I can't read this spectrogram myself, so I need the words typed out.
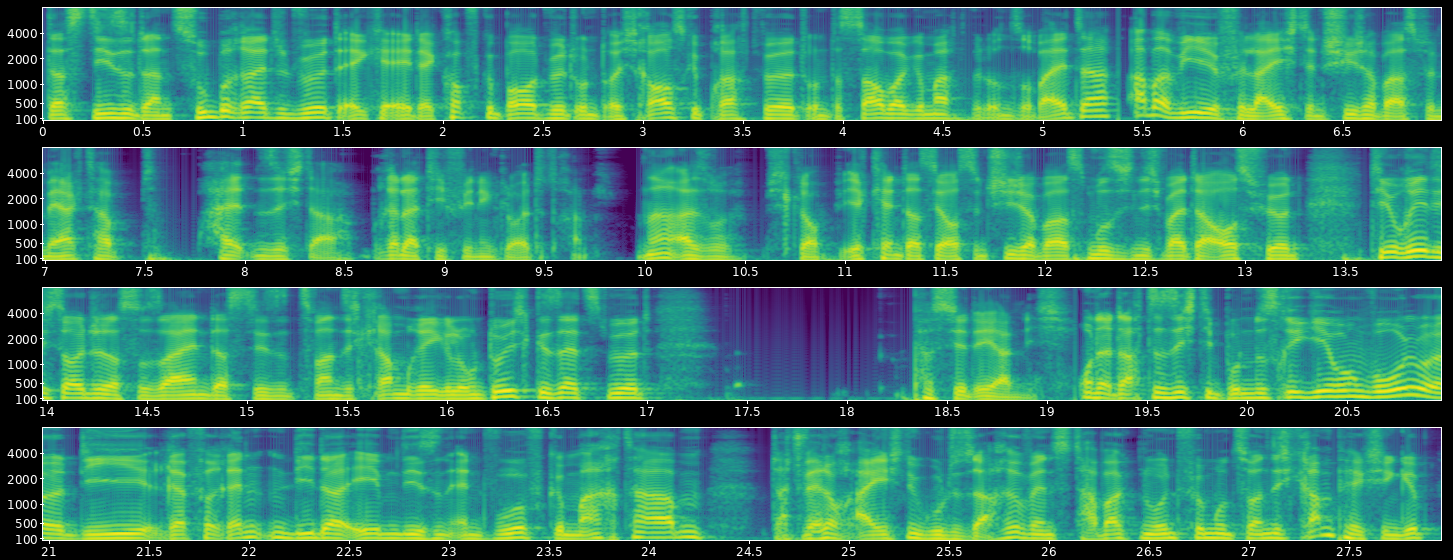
dass diese dann zubereitet wird, aka der Kopf gebaut wird und euch rausgebracht wird und das sauber gemacht wird und so weiter. Aber wie ihr vielleicht in Shisha-Bars bemerkt habt, halten sich da relativ wenig Leute dran. Ne? Also ich glaube, ihr kennt das ja aus den Shisha-Bars, muss ich nicht weiter ausführen. Theoretisch sollte das so sein, dass diese 20-Gramm-Regelung durchgesetzt wird passiert eher nicht. Und da dachte sich die Bundesregierung wohl oder die Referenten, die da eben diesen Entwurf gemacht haben, das wäre doch eigentlich eine gute Sache, wenn es Tabak nur in 25 Gramm Päckchen gibt,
